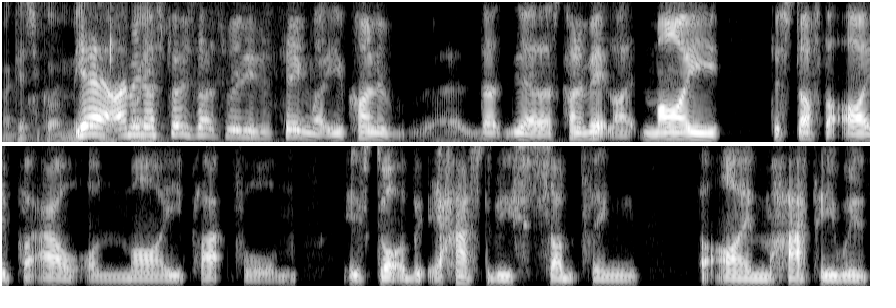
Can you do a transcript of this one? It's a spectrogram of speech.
I guess you've got to meet Yeah, I mean. I suppose that's really the thing. Like, you kind of uh, that. Yeah, that's kind of it. Like my the stuff that I put out on my platform is got to be. It has to be something that I'm happy with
